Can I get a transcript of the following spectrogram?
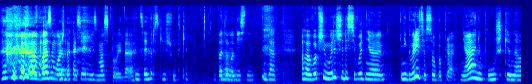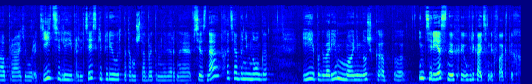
Возможно, хотя и не из Москвы, да. Инсайдерские шутки. Потом объясним. Да. А, В общем, мы решили сегодня не говорить особо про няню Пушкина, про его родителей, про лицейский период, потому что об этом, наверное, все знают хотя бы немного. И поговорим немножко об интересных и увлекательных фактах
